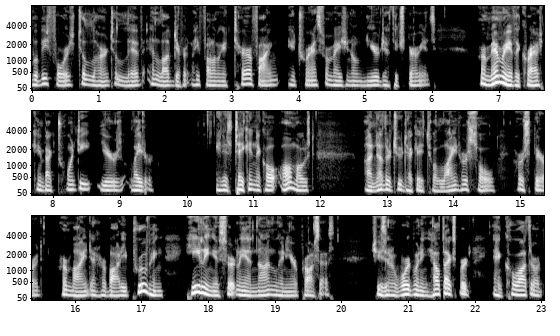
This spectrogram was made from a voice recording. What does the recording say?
will be forced to learn to live and love differently following a terrifying and transformational near death experience. Her memory of the crash came back 20 years later, and it's taken Nicole almost another two decades to align her soul, her spirit, her mind, and her body, proving healing is certainly a nonlinear process. She's an award winning health expert and co author of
